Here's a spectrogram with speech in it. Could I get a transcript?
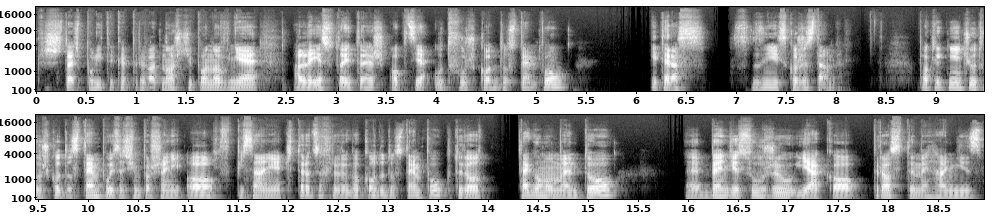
przeczytać politykę prywatności ponownie, ale jest tutaj też opcja utwórz kod dostępu i teraz z niej skorzystamy. Po kliknięciu utwórz kod dostępu jesteśmy proszeni o wpisanie czterocyfrowego kodu dostępu, który od tego momentu e, będzie służył jako prosty mechanizm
